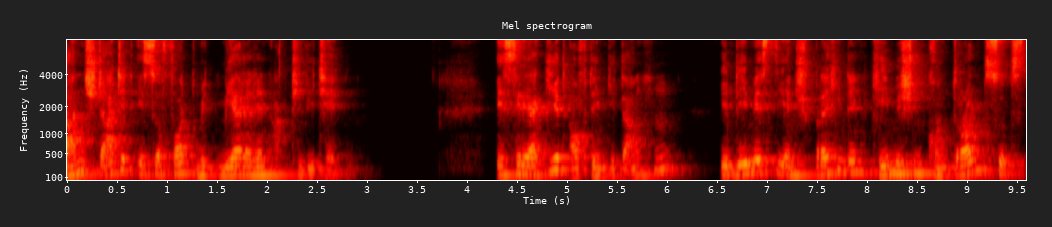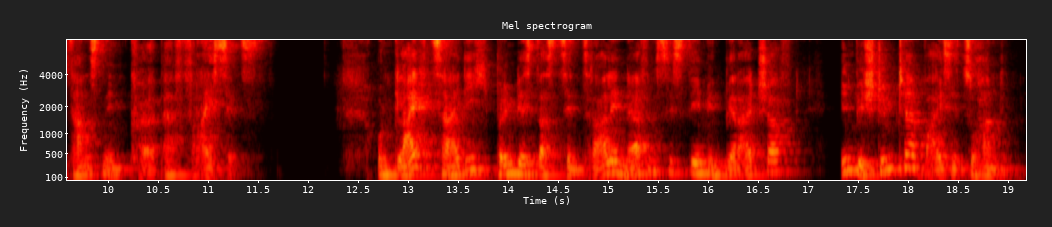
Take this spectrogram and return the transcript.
dann startet es sofort mit mehreren Aktivitäten. Es reagiert auf den Gedanken, indem es die entsprechenden chemischen Kontrollsubstanzen im Körper freisetzt. Und gleichzeitig bringt es das zentrale Nervensystem in Bereitschaft, in bestimmter Weise zu handeln.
